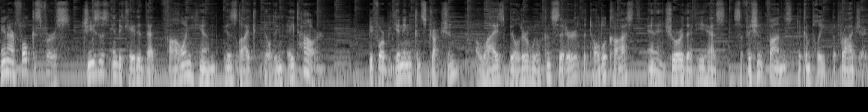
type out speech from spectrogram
In our focus verse, Jesus indicated that following him is like building a tower. Before beginning construction, a wise builder will consider the total cost and ensure that he has sufficient funds to complete the project.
